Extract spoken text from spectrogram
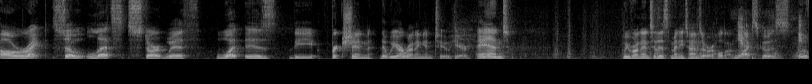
all right. So let's start with what is the friction that we are running into here. And we run into this many times over. Hold on. Yeah. Lex goes, oh,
